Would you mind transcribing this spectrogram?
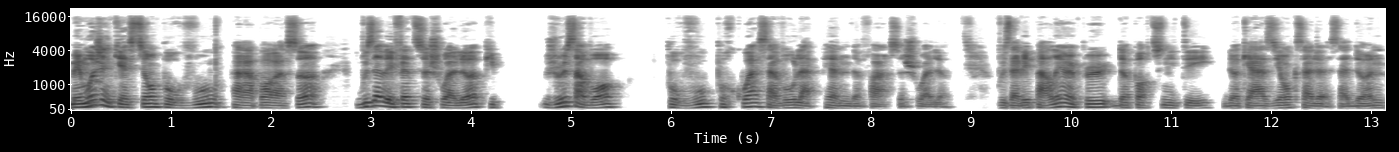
Mais moi, j'ai une question pour vous par rapport à ça. Vous avez fait ce choix-là, puis je veux savoir pour vous pourquoi ça vaut la peine de faire ce choix-là? Vous avez parlé un peu d'opportunités, d'occasions que ça, donne,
